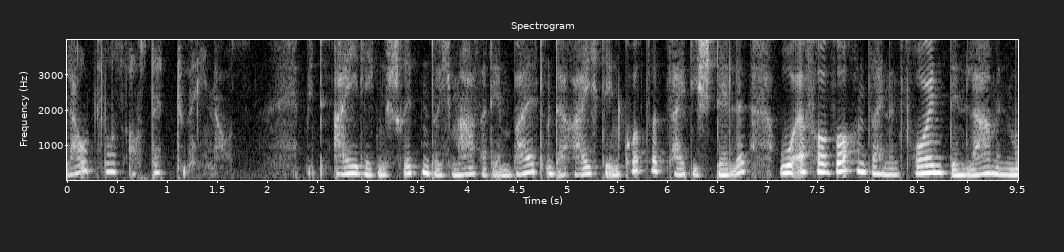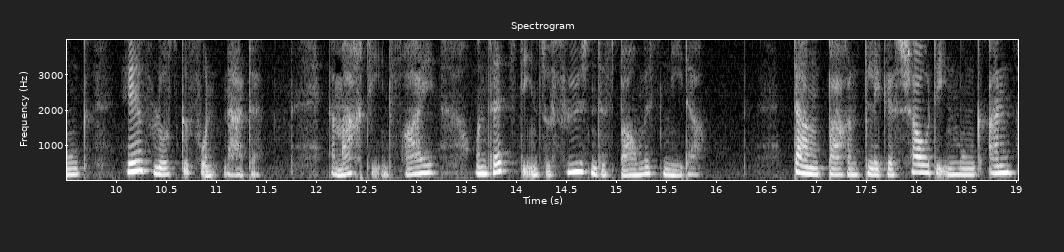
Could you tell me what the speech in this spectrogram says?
lautlos aus der Tür hinaus. Mit eiligen Schritten durchmaß er den Wald und erreichte in kurzer Zeit die Stelle, wo er verworren seinen Freund, den lahmen Munk, hilflos gefunden hatte. Er machte ihn frei und setzte ihn zu Füßen des Baumes nieder. Dankbaren Blickes schaute ihn Munk an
